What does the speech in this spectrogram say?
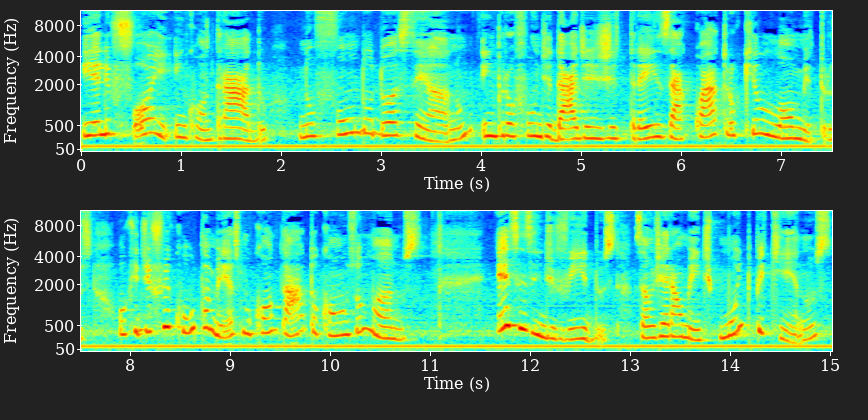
e ele foi encontrado no fundo do oceano em profundidades de 3 a 4 quilômetros, o que dificulta mesmo o contato com os humanos. Esses indivíduos são geralmente muito pequenos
